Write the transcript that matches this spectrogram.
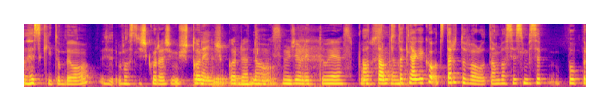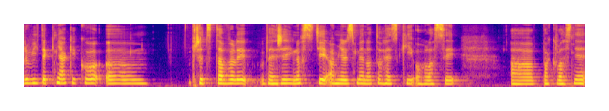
hezký to bylo. Vlastně škoda, že už to škoda, není. Škoda, to no. myslím, že lituje spousta. A tam to tak nějak jako odstartovalo. Tam vlastně jsme se poprvé tak nějak jako um, představili veřejnosti a měli jsme na to hezký ohlasy. A pak vlastně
